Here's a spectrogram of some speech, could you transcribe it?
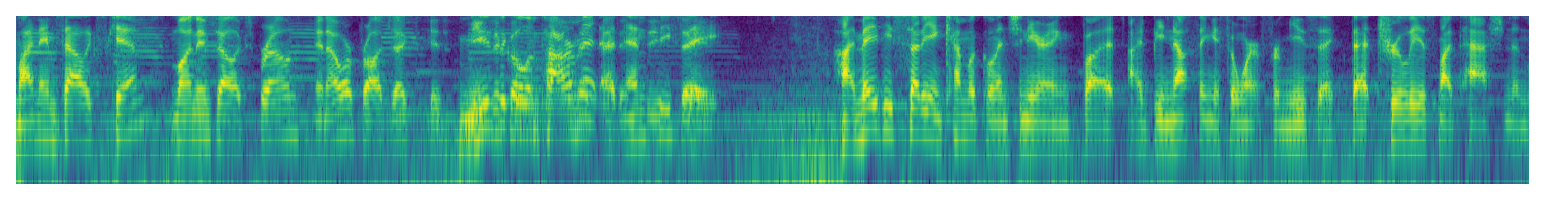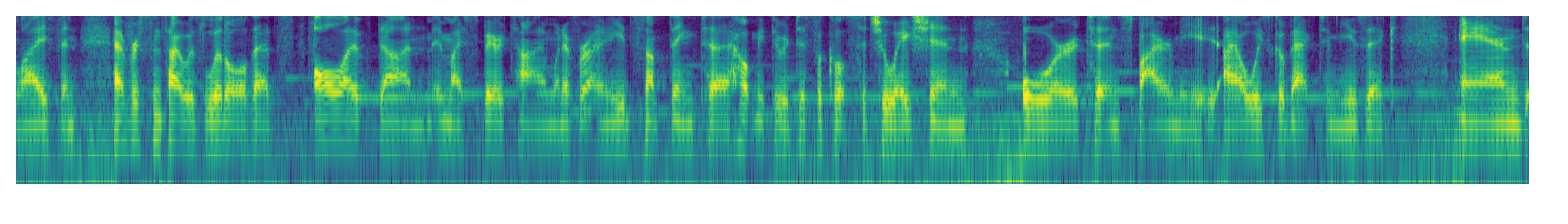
My name's Alex Kim. My name's Alex Brown, and our project is Musical, Empowerment, at NC State. I may be studying chemical engineering, but I'd be nothing if it weren't for music. That truly is my passion in life, and ever since I was little, that's all I've done in my spare time whenever I need something to help me through a difficult situation or to inspire me. I always go back to music. And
